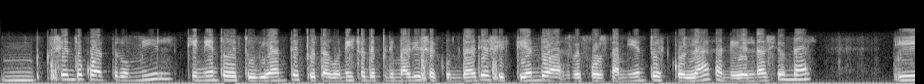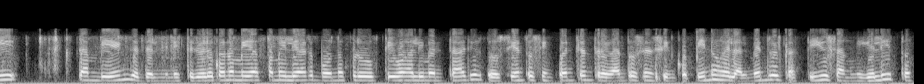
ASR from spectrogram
104.500 mm, estudiantes protagonistas de primaria y secundaria asistiendo a reforzamiento escolar a nivel nacional y también desde el Ministerio de Economía Familiar bonos productivos alimentarios 250 entregándose en Cinco Pinos, El Almendro, El Castillo y San Miguelito.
